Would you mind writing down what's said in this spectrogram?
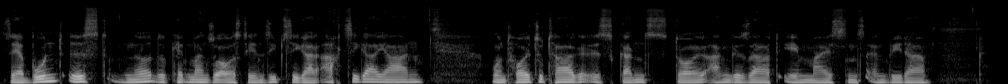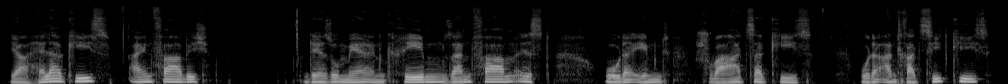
sehr bunt ist. Ne? Das kennt man so aus den 70er, 80er Jahren. Und heutzutage ist ganz doll angesagt eben meistens entweder ja, heller Kies, einfarbig, der so mehr in Creme, Sandfarben ist, oder eben schwarzer Kies oder Anthrazitkies.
